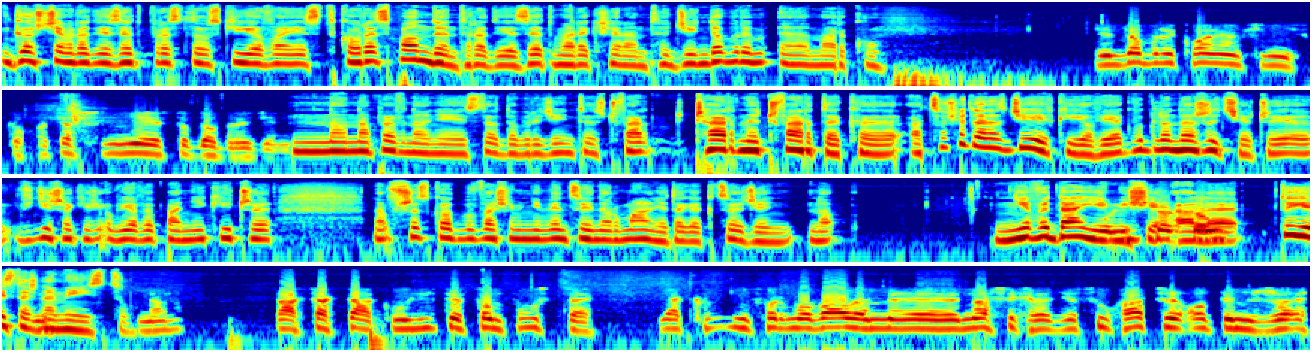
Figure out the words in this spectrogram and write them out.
Gościem Radia Z prosto z Kijowa jest korespondent Radia Z Marek Sierant. Dzień dobry e, Marku. Dzień dobry, kłaniam się nisko, chociaż nie jest to dobry dzień. No na pewno nie jest to dobry dzień, to jest czwar czarny czwartek. A co się teraz dzieje w Kijowie? Jak wygląda życie? Czy widzisz jakieś objawy paniki, czy no, wszystko odbywa się mniej więcej normalnie, tak jak co dzień? No, nie wydaje mi się, Ulice są- ale ty jesteś na miejscu. No, tak, tak, tak, ulice są puste. Jak informowałem e, naszych radiosłuchaczy o tym, że e,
